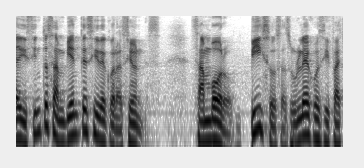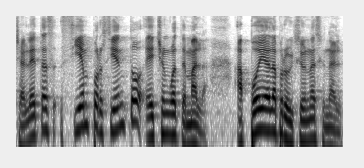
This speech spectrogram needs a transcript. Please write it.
distintos ambientes y decoraciones. Zamboro, pisos, azulejos y fachaletas 100% hecho en Guatemala. Apoya la producción nacional.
